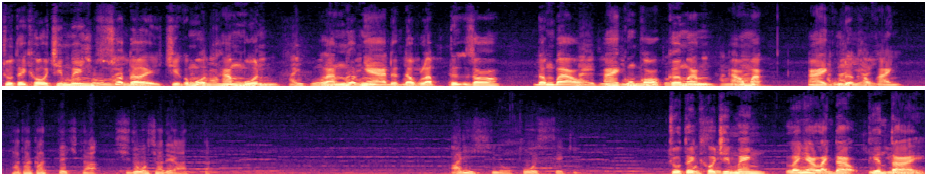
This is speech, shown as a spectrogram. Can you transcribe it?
Chủ tịch Hồ Chí Minh suốt đời chỉ có một ham muốn là nước nhà được độc lập tự do, đồng bào ai cũng có cơm ăn, áo mặc, ai cũng được học hành. Chủ tịch Hồ Chí Minh là nhà lãnh đạo thiên tài,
